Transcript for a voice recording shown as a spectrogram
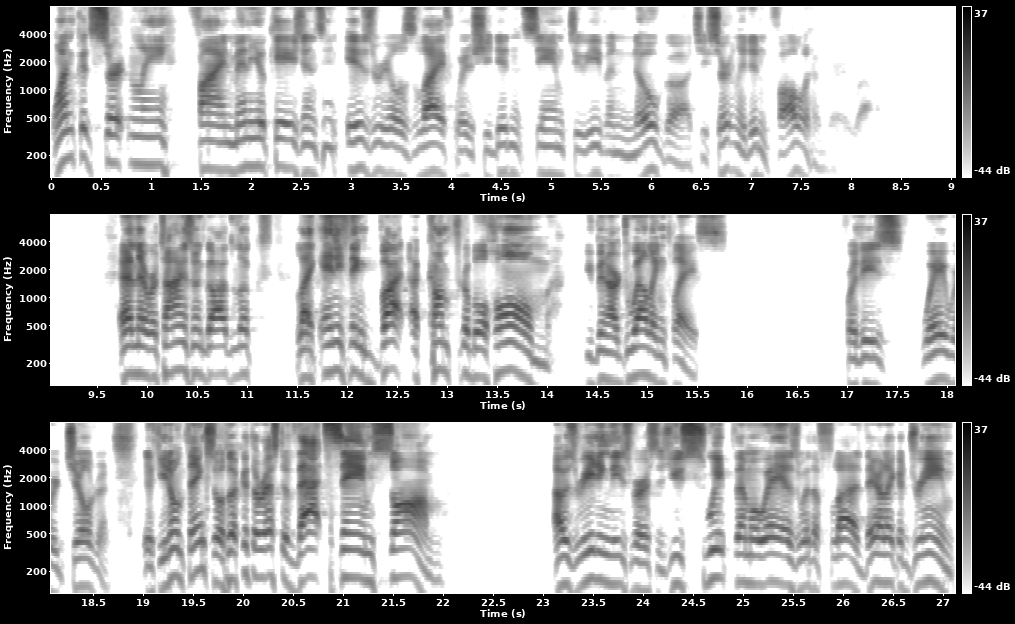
One could certainly find many occasions in Israel's life where she didn't seem to even know God. She certainly didn't follow him very well. And there were times when God looked like anything but a comfortable home. You've been our dwelling place for these wayward children. If you don't think so, look at the rest of that same psalm. I was reading these verses. You sweep them away as with a flood. They are like a dream,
